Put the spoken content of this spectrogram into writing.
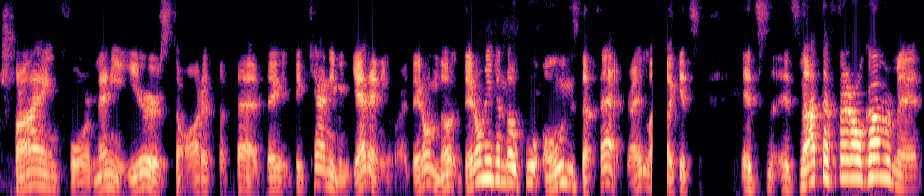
trying for many years to audit the Fed. They they can't even get anywhere. They don't know. They don't even know who owns the Fed, right? Like, like it's it's it's not the federal government.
